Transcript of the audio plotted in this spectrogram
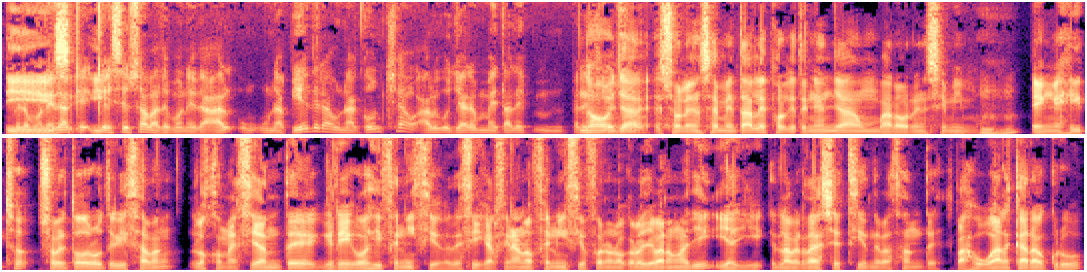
Y, Pero moneda, ¿qué, y- qué se usaba de moneda? ¿Al- ¿Una piedra, una concha o algo? ¿Ya eran metales mm, no, preciosos? ya solían ser metales porque tenían ya un valor en sí mismos. Ujú. En Egipto, sobre todo lo utilizaban los comerciantes griegos y fenicios. Es decir, que al final los fenicios fueron los que lo llevaron allí y allí la verdad se extiende bastante. Para jugar cara o cruz,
